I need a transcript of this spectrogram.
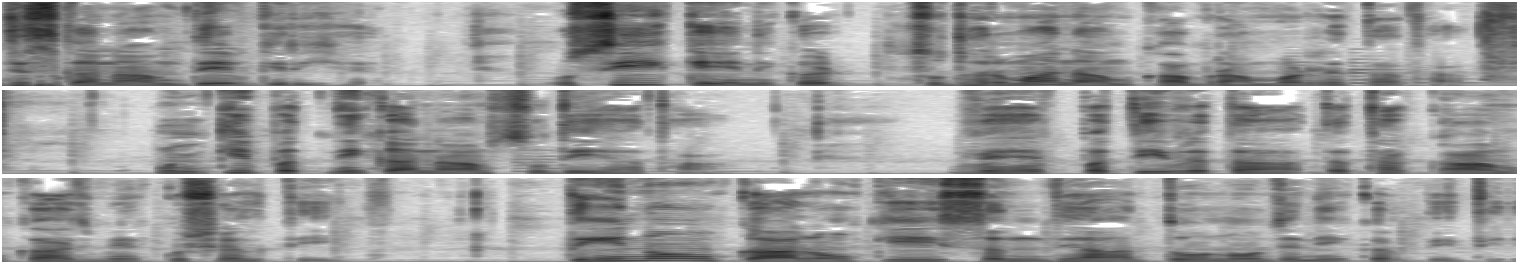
जिसका नाम देवगिरी है। उसी के निकट सुधर्मा नाम का ब्राह्मण रहता था। उनकी पत्नी का नाम सुदेहा था। वह पतिव्रता तथा काम काज में कुशल थी। तीनों कालों की संध्या दोनों जने करती थी।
